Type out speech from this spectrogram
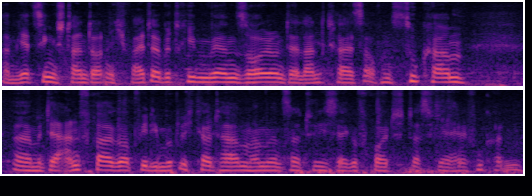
am jetzigen Standort nicht weiter betrieben werden soll und der Landkreis auf uns zukam äh, mit der Anfrage, ob wir die Möglichkeit haben, haben wir uns natürlich sehr gefreut, dass wir helfen können.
